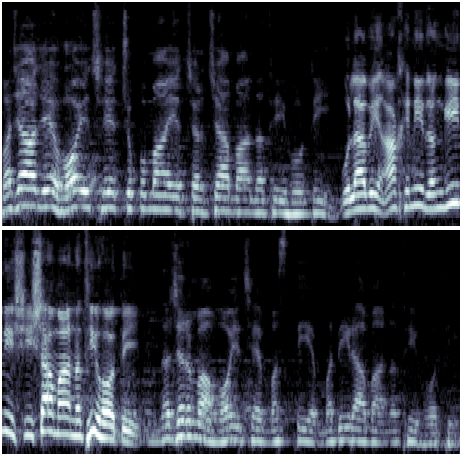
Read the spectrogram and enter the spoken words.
મજા જે હોય છે ચૂપમાં એ ચર્ચામાં નથી હોતી. ગુલાબી આંખની રંગીની શીશામાં નથી હોતી. નજરમાં હોય છે મસ્તી એ મદિરામાં નથી હોતી.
